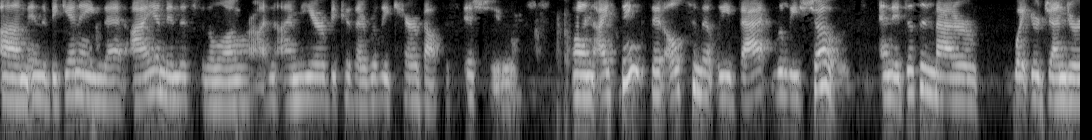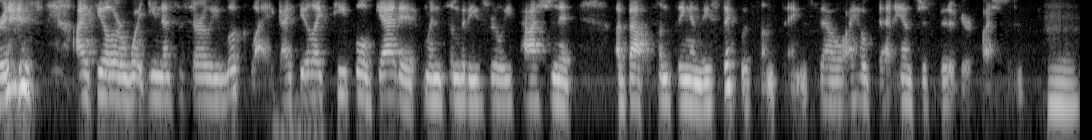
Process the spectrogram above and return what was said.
um, in the beginning that I am in this for the long run. I'm here because I really care about this issue. And I think that ultimately that really shows. And it doesn't matter what your gender is, I feel, or what you necessarily look like. I feel like people get it when somebody's really passionate about something and they stick with something. So I hope that answers a bit of your question. Mm.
